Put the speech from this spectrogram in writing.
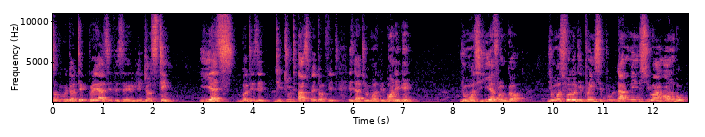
some people don't take prayer as if it's a religious thing. Yes, but the truth aspect of it is that you must be born again. You must hear from God. You must follow the principle. That means you are humble.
